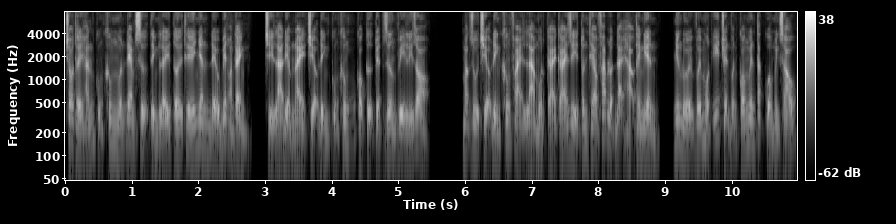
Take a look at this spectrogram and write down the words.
cho thấy hắn cũng không muốn đem sự tình lấy tới thế nhân đều biết hoàn cảnh chỉ là điểm này triệu đình cũng không có cự tuyệt dương vĩ lý do mặc dù triệu đình không phải là một cái cái gì tuân theo pháp luật đại hảo thanh niên, nhưng đối với một ít chuyện vẫn có nguyên tắc của mình sáu.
